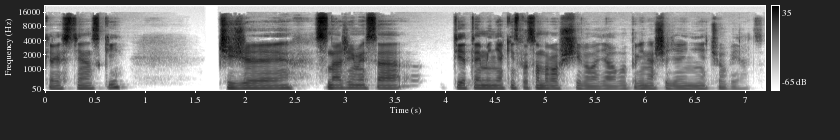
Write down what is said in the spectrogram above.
kresťansky. Čiže snažíme sa tie témy nejakým spôsobom rozširovať alebo prinašať aj niečo viac.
